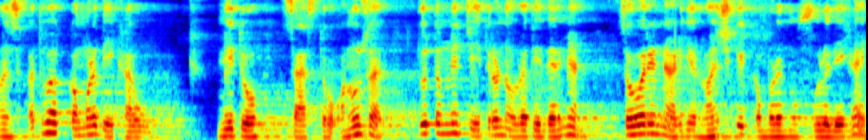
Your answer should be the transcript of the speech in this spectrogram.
હંસ અથવા કમળ દેખાવું. મિત્રો, શાસ્ત્રો અનુસાર જો તમને ચૈત્ર નવરાત્રિ દરમિયાન સવારે નાળિયેર, હંસ કે કમળનું ફૂલ દેખાય,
